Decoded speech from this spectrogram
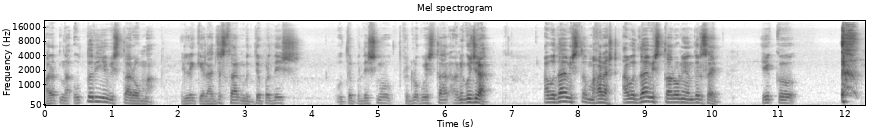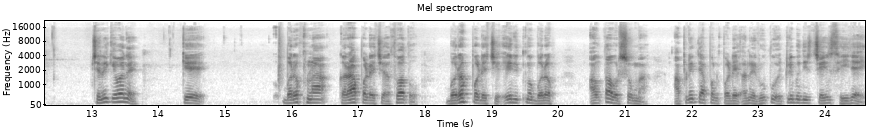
ભારતના ઉત્તરીય વિસ્તારોમાં, એટલે કે રાજસ્થાન, મધ્યપ્રદેશ ઉત્તર પ્રદેશનો કેટલોક વિસ્તાર અને ગુજરાત, આ બધા વિસ્તાર, મહારાષ્ટ્ર, આ બધા વિસ્તારોની અંદર સાહેબ, એક જેને કહેવાય ને કે બરફના કરા પડે છે અથવા તો બરફ પડે છે, એ રીતનો બરફ આવતા વર્ષોમાં આપણે ત્યાં પણ પડે અને ઋતુ એટલી બધી ચેન્જ થઈ જાય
